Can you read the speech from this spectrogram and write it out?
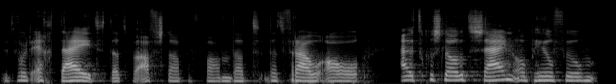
het wordt echt tijd dat we afstappen van dat, dat vrouwen al uitgesloten zijn op heel veel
